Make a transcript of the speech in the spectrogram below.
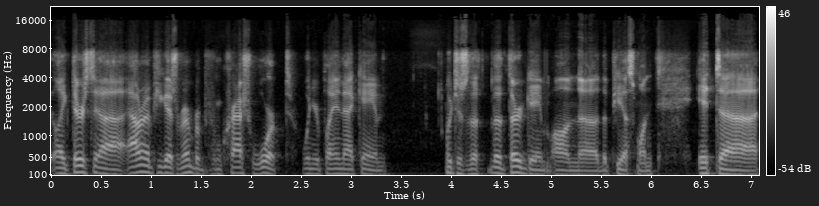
like there's uh, I don't know if you guys remember from Crash Warped when you're playing that game, which is the the third game on uh, the PS1. It uh,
